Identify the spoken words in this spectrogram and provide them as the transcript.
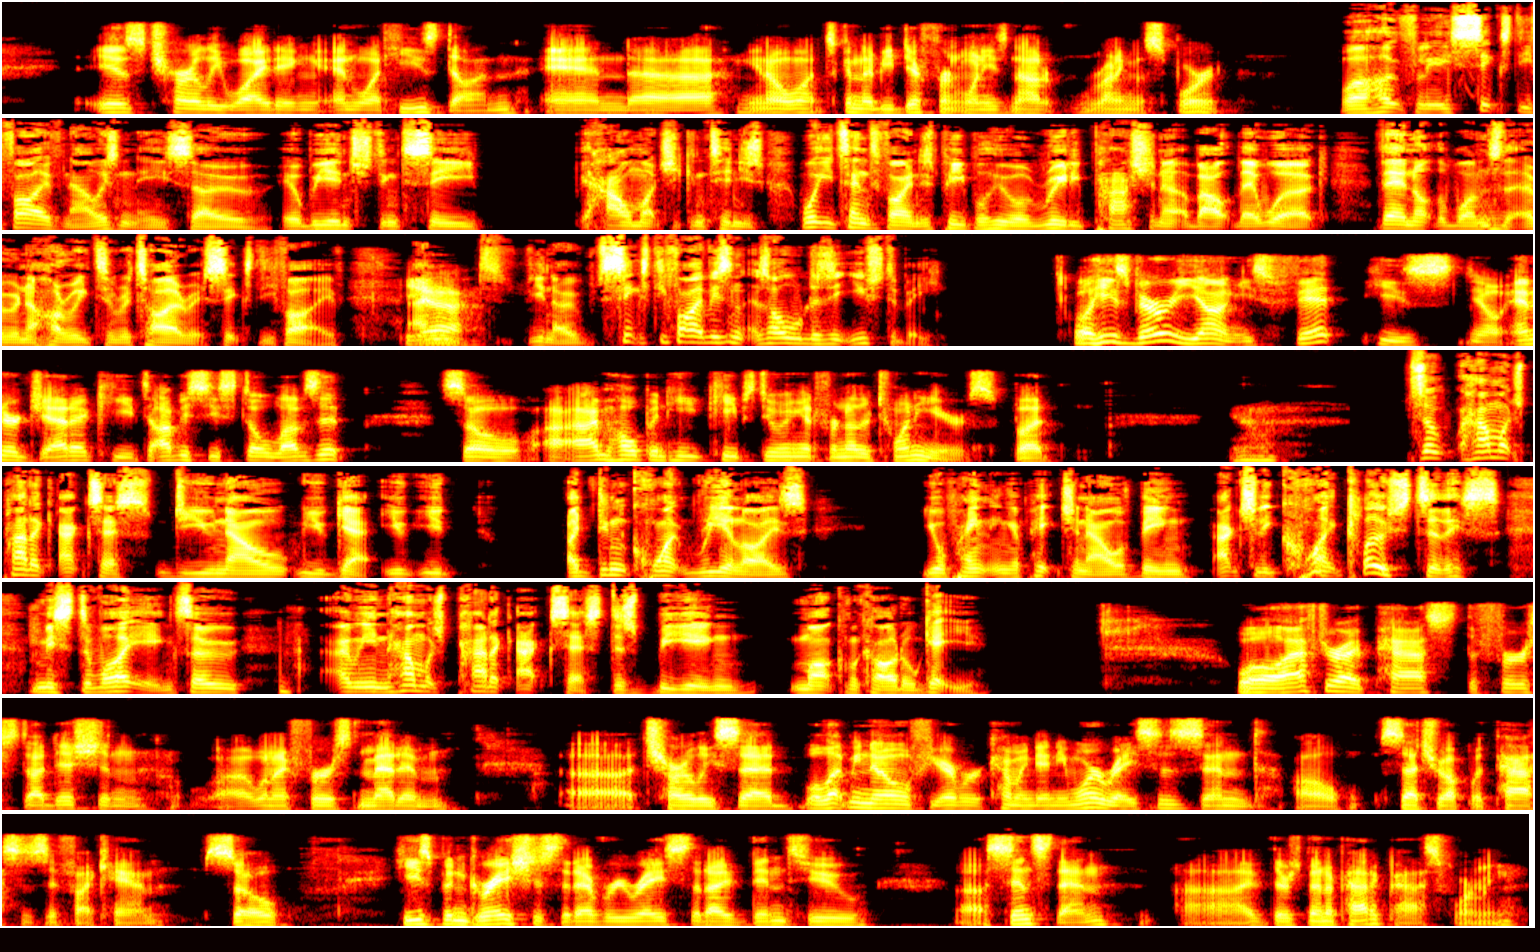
is Charlie Whiting and what he's done, and uh, you know what's going to be different when he's not running the sport. Well, hopefully he's 65 now, isn't he? So it'll be interesting to see how much he continues. What you tend to find is people who are really passionate about their work. They're not the ones that are in a hurry to retire at 65. Yeah. And, you know, 65 isn't as old as it used to be. Well, he's very young. He's fit. He's you know energetic. He obviously still loves it. So I'm hoping he keeps doing it for another 20 years. But you know, So how much paddock access do you now, you get? You, you, I didn't quite realize you're painting a picture now of being actually quite close to this Mr. Whiting. So, I mean, how much paddock access does being Mark McCardle get you? Well, after I passed the first audition, uh, when I first met him, uh, Charlie said, "Well, let me know if you're ever coming to any more races, and I'll set you up with passes if I can." So he's been gracious at every race that I've been to uh, since then. Uh, there's been a paddock pass for me.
